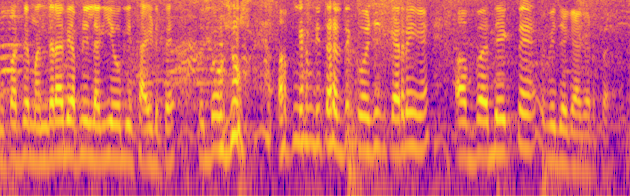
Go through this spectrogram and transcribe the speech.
ऊपर से मंदिरा भी अपनी लगी होगी साइड पे तो दोनों अपनी अपनी तरफ़ से कोशिश कर रही हैं। अब देखते हैं विजय क्या करता है।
